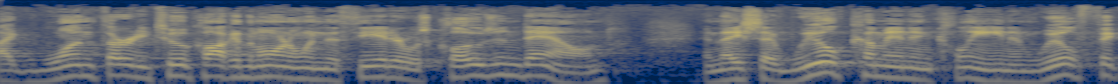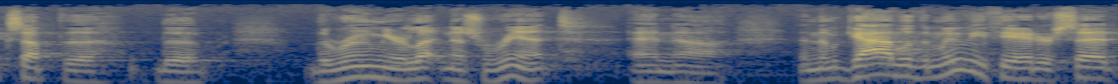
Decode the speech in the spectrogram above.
like 1.30, 2 o'clock in the morning when the theater was closing down, and they said, we'll come in and clean, and we'll fix up the, the, the room you're letting us rent. And, uh, and the guy with the movie theater said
